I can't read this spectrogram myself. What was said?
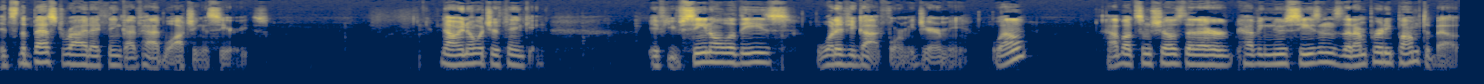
It's the best ride I think I've had watching a series. Now, I know what you're thinking. If you've seen all of these, what have you got for me, Jeremy? Well, how about some shows that are having new seasons that I'm pretty pumped about?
